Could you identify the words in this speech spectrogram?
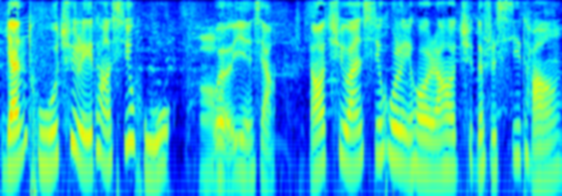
沿途去了一趟西湖，啊我有印象。然后去完西湖了以后，然后去的是西塘，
